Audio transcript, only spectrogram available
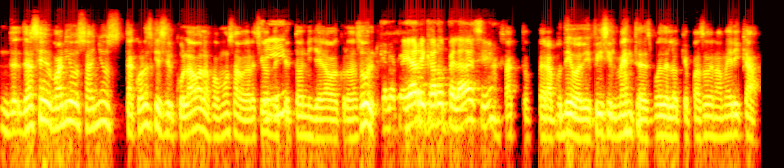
Desde hace varios años, ¿te acuerdas que circulaba la famosa versión de que Tony llegaba a Cruz Azul? Que lo traía Ricardo Peláez, sí. Exacto, pero pues digo, difícilmente después de lo que pasó en América.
